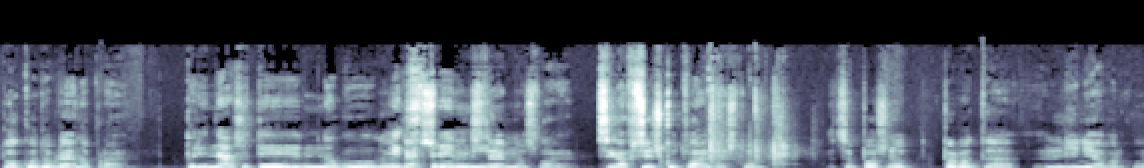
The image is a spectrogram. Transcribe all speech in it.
Толкова добре е направена. При нашите много да, екстремни... екстремни условия. Сега всичко това нещо, като се почне от първата линия върху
